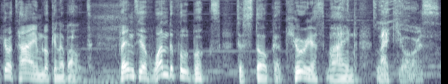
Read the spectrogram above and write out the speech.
Take your time looking about. Plenty of wonderful books to stoke a curious mind like yours.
